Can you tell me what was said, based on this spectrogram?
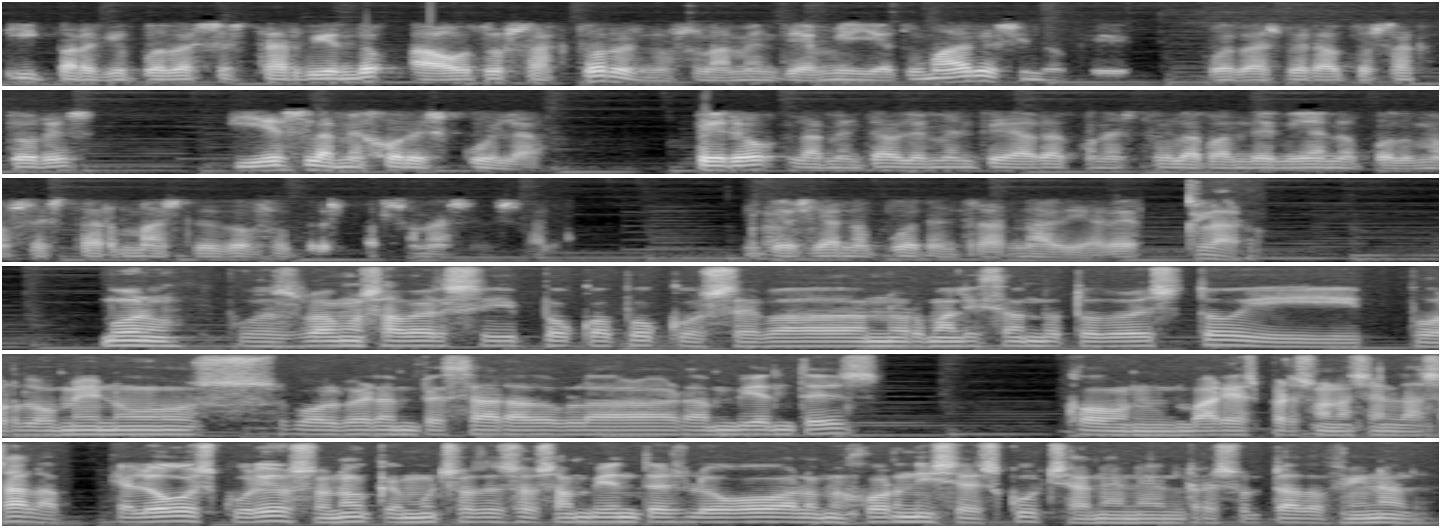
y para que puedas estar viendo a otros actores, no solamente a mí y a tu madre, sino que puedas ver a otros actores y es la mejor escuela. Pero lamentablemente ahora con esto de la pandemia no podemos estar más de dos o tres personas en sala. Entonces ya no puede entrar nadie a ver. Claro. Bueno, pues vamos a ver si poco a poco se va normalizando todo esto y por lo menos volver a empezar a doblar ambientes con varias personas en la sala. Que luego es curioso, ¿no? Que muchos de esos ambientes luego a lo mejor ni se escuchan en el resultado final.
